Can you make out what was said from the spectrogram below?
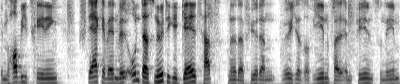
im Hobbytraining stärker werden will und das nötige Geld hat ne, dafür, dann würde ich das auf jeden Fall empfehlen zu nehmen.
